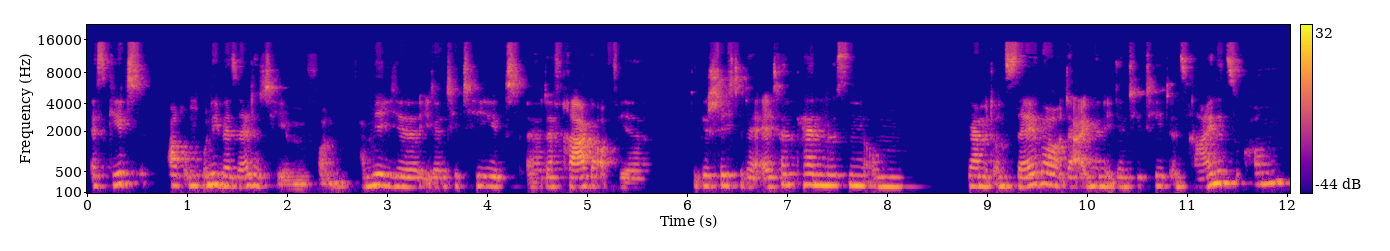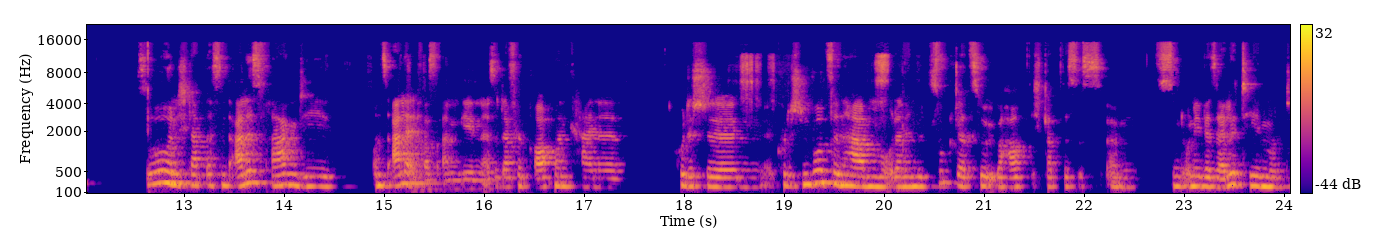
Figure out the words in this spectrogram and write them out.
es geht auch um universelle Themen von Familie, Identität, äh, der Frage, ob wir die Geschichte der Eltern kennen müssen, um ja mit uns selber und der eigenen Identität ins Reine zu kommen. So, und ich glaube, das sind alles Fragen, die uns alle etwas angehen. Also dafür braucht man keine kurdische, kurdischen Wurzeln haben oder einen Bezug dazu überhaupt. Ich glaube, das, ist, ähm, das sind universelle Themen und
